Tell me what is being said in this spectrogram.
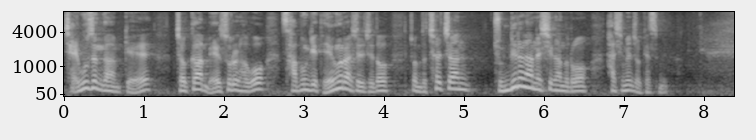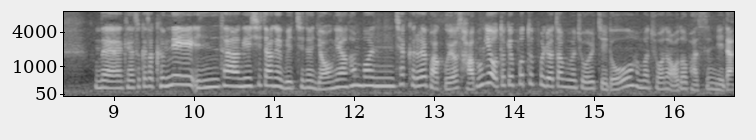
재구성과 함께 저가 매수를 하고 4분기 대응을 하실지도 좀 더 철저한 준비를 하는 시간으로 하시면 좋겠습니다. 네, 계속해서 금리 인상이 시장에 미치는 영향 한번 체크를 해봤고요. 4분기 어떻게 포트폴리오 잡으면 좋을지도 한번 조언을 얻어봤습니다.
